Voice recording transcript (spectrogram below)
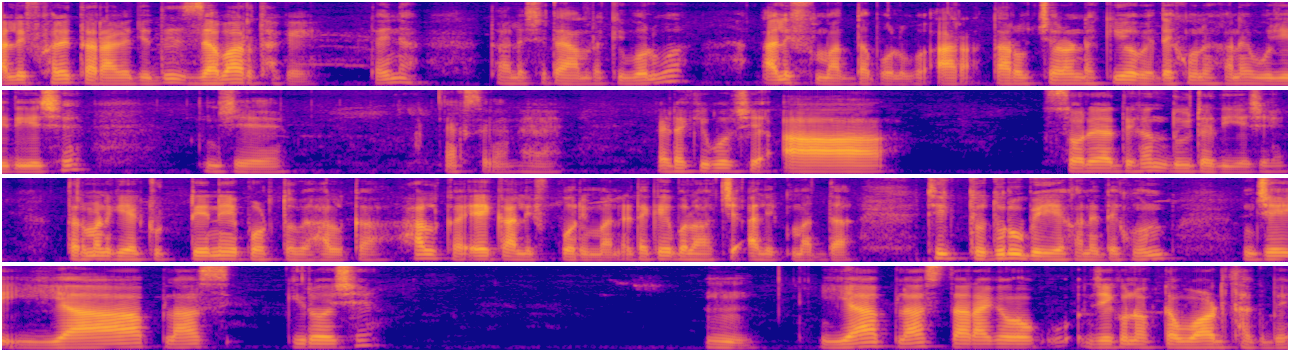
আলিফ খালি, তার আগে যদি জাবার থাকে, তাই না? তাহলে সেটা আমরা কি বলব? আলিফ মাদ্দা বলব। আর তার উচ্চারণটা কী হবে? দেখুন, এখানে বুঝিয়ে দিয়েছে যে, এক সেকেন্ড হ্যাঁ এটা কি বলছে? আ, সরে, আর দেখেন, দুইটা দিয়েছে। তার মানে কি একটু টেনে পড়তে হবে হালকা হালকা এক আলিফ পরিমাণ এটাকে বলা হচ্ছে আলিফ মাদ্দা। ঠিক তদ্রুপেই এখানে দেখুন যে ইয়া প্লাস কি রয়েছে? হুম, ইয়া প্লাস তার আগে যে কোনো একটা ওয়ার্ড থাকবে,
